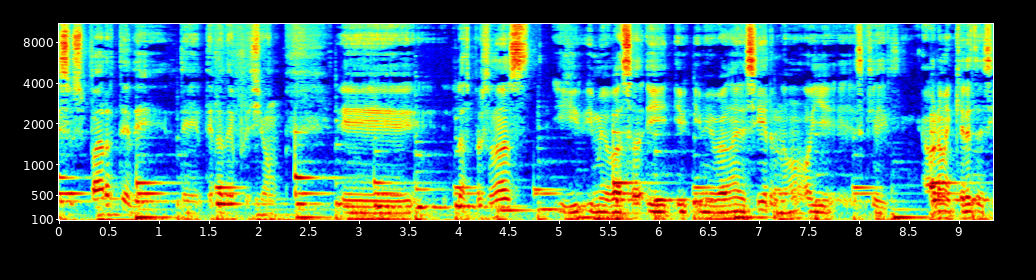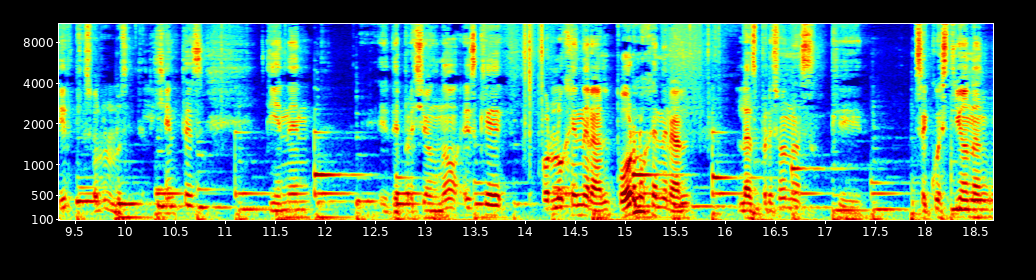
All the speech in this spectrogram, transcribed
es, parte de, la depresión. Eh, las personas y, me vas y, y, me van a decir, ¿no? Oye, es que ahora me quieres decir que solo los inteligentes tienen eh, depresión. No, es que por lo general, por lo general, las personas que se cuestionan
